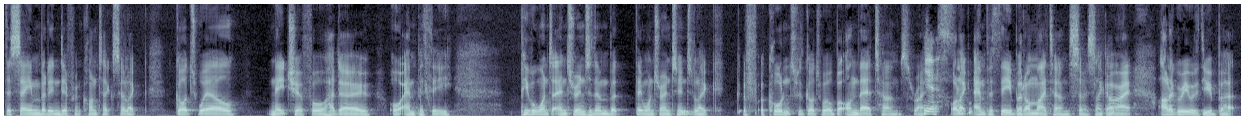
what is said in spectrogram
the same but in different contexts so like god's will nature for Hadot or empathy, people want to enter into them, but they want to enter into like accordance with God's will, but on their terms, right? Yes. Or like empathy, but on my terms. So it's like, all right, I'll agree with you, but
